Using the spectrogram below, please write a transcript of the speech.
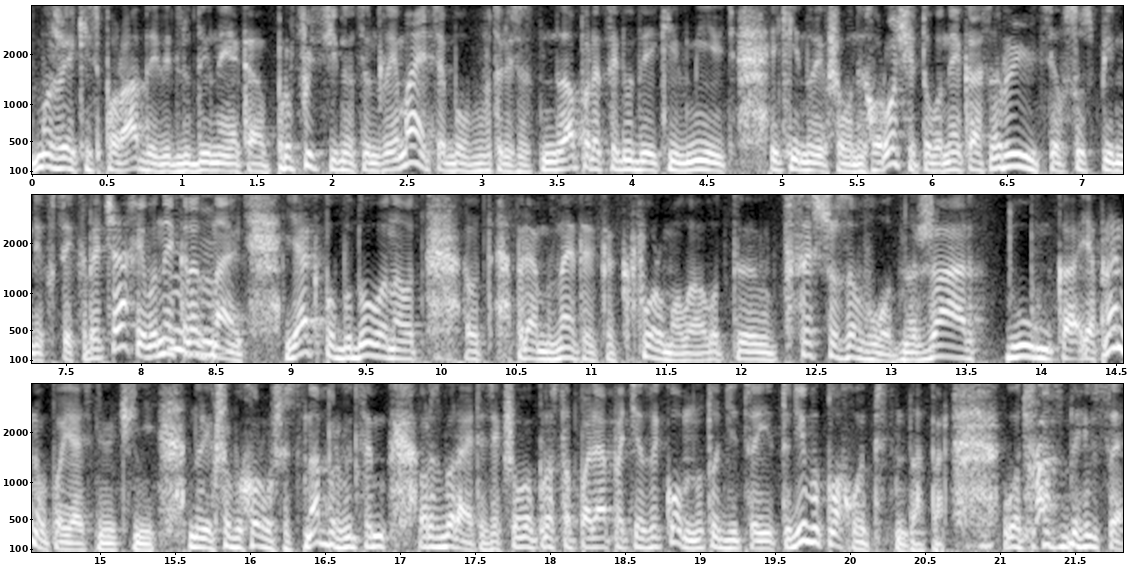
може якісь поради від людини, яка професійно цим займається, бо повторюся, стендапери це люди, які вміють, які ну, якщо вони хороші, то вони якраз риються в суспільних в цих речах, і вони якраз знають, як побудована, от, от прям знаєте, як формула, от е, все, що завгодно, жарт, думка. Я правильно пояснюю чи ні? Ну, якщо ви хороший стендапер, ви цим розбираєтесь. Якщо ви просто поляпать язиком, ну тоді це тоді ви плохой стендапер. От власне і все.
